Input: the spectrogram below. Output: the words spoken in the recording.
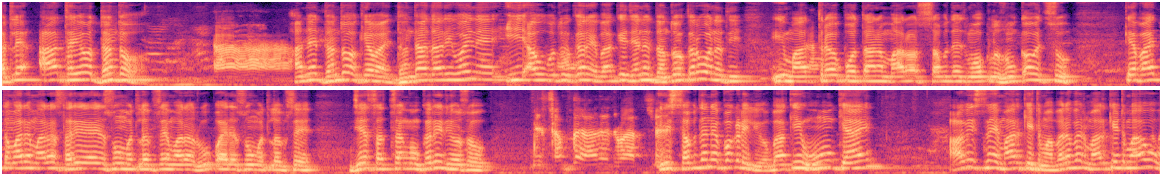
એટલે આ થયો ધંધો. આને ધંધો કહેવાય. ધંધાદારી હોય ને એ આવું બધું કરે. બાકી જેને ધંધો કરવો નથી એ માત્ર પોતાનો મારો શબ્દ જ મોકલું. છું હું કહું જ છું કે ભાઈ તમારે મારા શરીર શું મતલબ છે? મારા રૂપ આરે શું મતલબ છે? જે સત્સંગ હું કરી રહ્યો છું એ શબ્દ છે. એ શબ્દને પકડી લ્યો. બાકી હું ક્યાંય આવીશ નહીં માર્કેટમાં બરાબર? માર્કેટમાં આવું.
